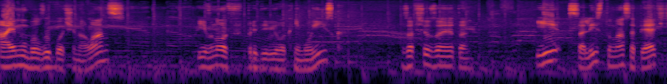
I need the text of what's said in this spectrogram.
А ему был выплачен аванс, и вновь предъявила к нему иск за все за это. И солист у нас опять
